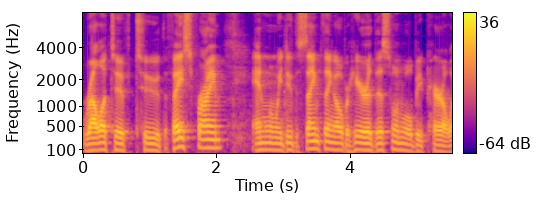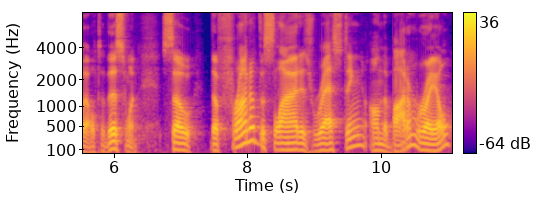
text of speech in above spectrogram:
relative to the face frame, and when we do the same thing over here, this one will be parallel to this one. So the front of the slide is resting on the bottom rail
